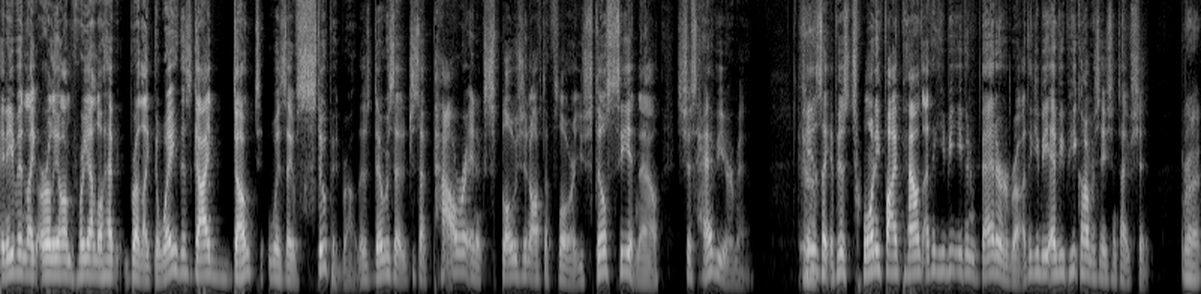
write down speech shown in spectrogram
and even like early on before he got a little heavy, bro. Like the way this guy dunked was it was stupid, bro. There's there was a just a power and explosion off the floor. You still see it now. It's just heavier, man. If he Yeah. was like if he was 25 pounds, I think he'd be even better, bro. I think he'd be MVP conversation type shit. Right.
